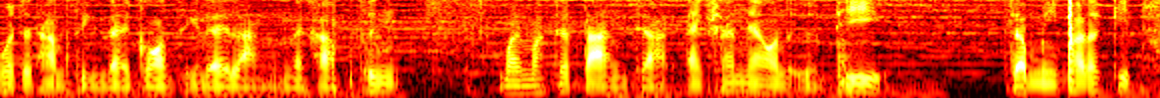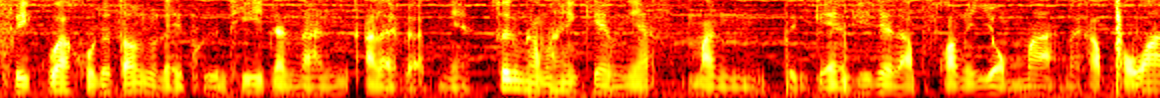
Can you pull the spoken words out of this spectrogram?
ว่าจะทำสิ่งใดก่อนสิ่งใดหลังนะครับซึ่งมันมักจะต่างจาก action แนวอื่นๆที่จะมีภารกิจ fix ว่าคุณจะต้องอยู่ในพื้นที่นั้นๆ อะไรแบบนี้ซึ่งทำให้เกมนี้มันเป็นเกมที่ได้รับความนิยมมากนะครับ เพราะว่า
